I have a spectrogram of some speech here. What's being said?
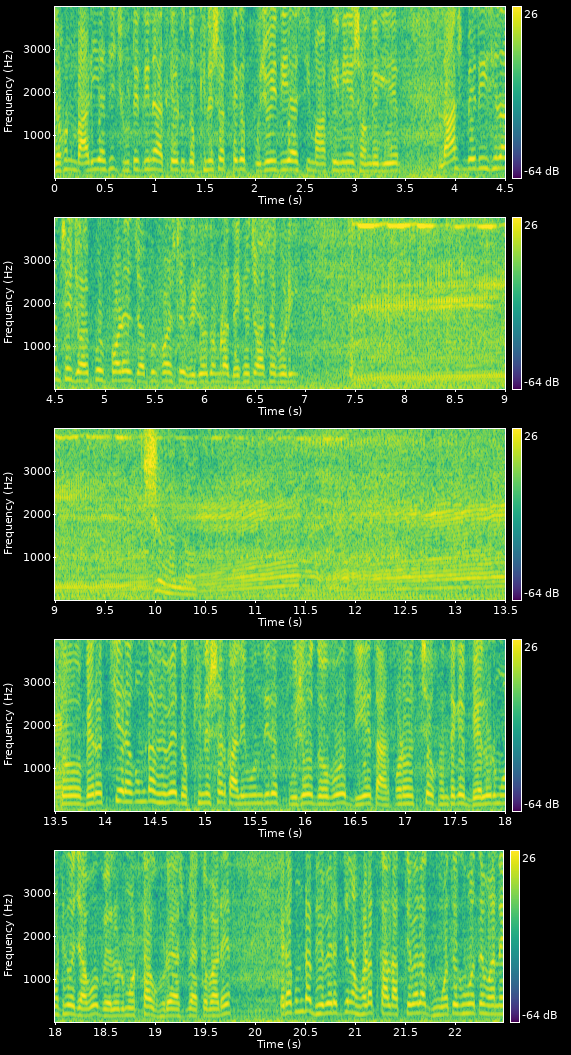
যখন বাড়ি আছি ছুটির দিনে, আজকে একটু দক্ষিণেশ্বর থেকে পুজোই দিয়ে আসি মাকে নিয়ে সঙ্গে গিয়ে। লাস্ট বেরিয়েছিলাম সেই জয়পুর ফরেস্ট জয়পুর ফরেস্টের ভিডিও তোমরা দেখেছ, আশা করি। চলো। তো বেরোচ্ছি এরকমটা ভেবে দক্ষিণেশ্বর কালী মন্দিরে পুজো দেবো, দিয়ে তারপরে হচ্ছে ওখান থেকে বেলুর মঠেও যাব বেলুর মঠটাও ঘুরে আসব একেবারে। এরকমটা ভেবে রেখেছিলাম, হঠাৎ কাল রাত্রিবেলা ঘুমোতে ঘুমোতে মানে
